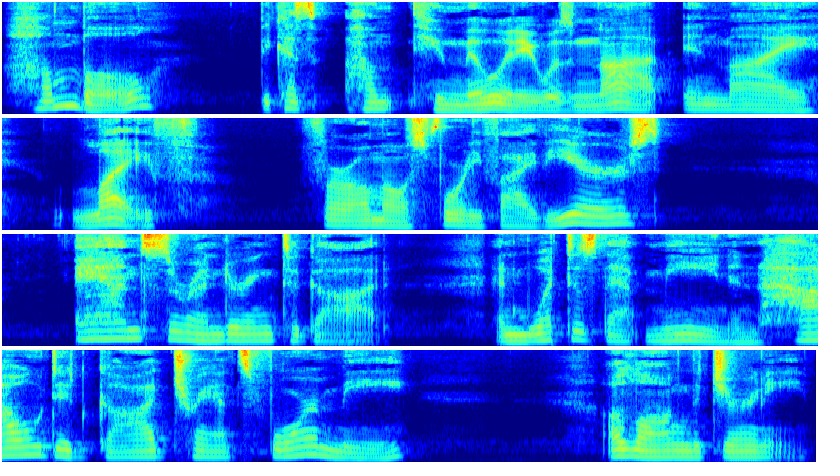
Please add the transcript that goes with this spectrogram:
humble, because hum- humility was not in my life for almost 45 years, and surrendering to God. And what does that mean? And how did God transform me along the journey?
